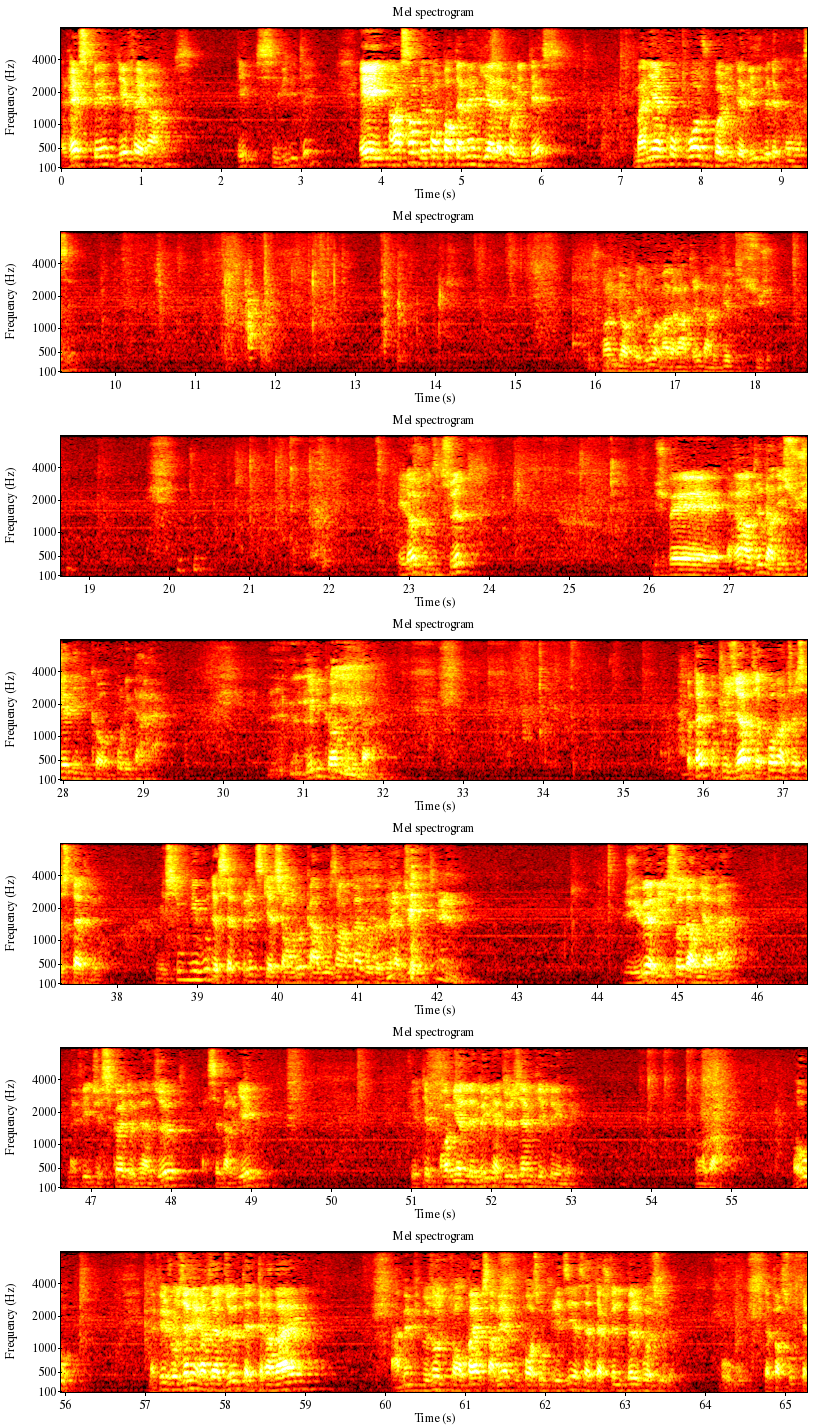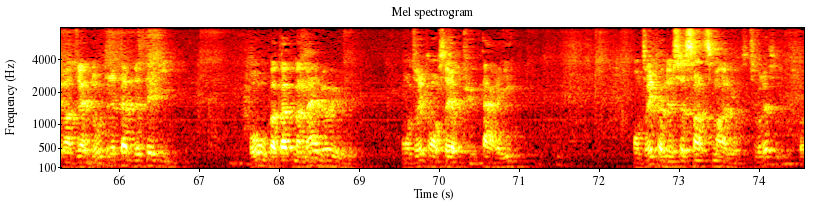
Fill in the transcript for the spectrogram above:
Respect, déférence et civilité. Et ensemble de comportements liés à la politesse, manière courtoise ou polie de vivre et de converser. Je prends une gorge d'eau avant de rentrer dans le vif du sujet. Et là, je vous dis tout de suite, je vais rentrer dans des sujets délicats pour les parents. Délicats pour les parents. Peut-être pour plusieurs, vous n'êtes pas rendu à ce stade-là. Mais souvenez-vous de cette prédication-là quand vos enfants vont devenir adultes. J'ai eu à vivre ça dernièrement. Ma fille Jessica est devenue adulte, elle s'est mariée. J'ai été le premier à l'aimer, il y a un deuxième qui l'a aimé. On va. Oh! Ma fille Josiane est rendue adulte, elle travaille. Elle n'a même plus besoin de ton père et sa mère pour passer au crédit, elle s'est acheté une belle voiture. Oh, tu t'aperçois que tu es rendu à une autre étape de ta vie. Oh, papa et maman, là, on dirait qu'on ne sert plus à rien. On dirait qu'on a ce sentiment-là. C'est vrai, ça?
